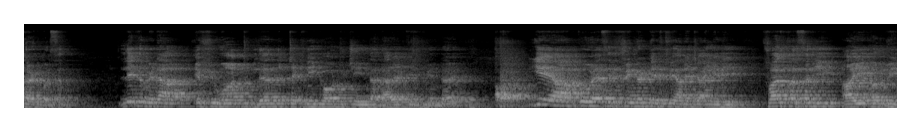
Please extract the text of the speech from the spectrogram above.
थर्ड पर्सन लेकिन बेटा if you want to learn the technique how to change the direct indirect ये आपको ऐसे फिंगर टिप्स पे आने चाहिए जी। फ़र्स्ट पर्सन जी आई और बी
